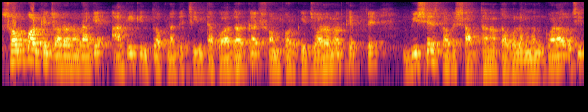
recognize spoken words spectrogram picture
সম্পর্কে জড়ানোর আগে আগে কিন্তু আপনাদের চিন্তা করা দরকার। সম্পর্কে জড়ানোর ক্ষেত্রে বিশেষভাবে সাবধানতা অবলম্বন করা উচিত।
